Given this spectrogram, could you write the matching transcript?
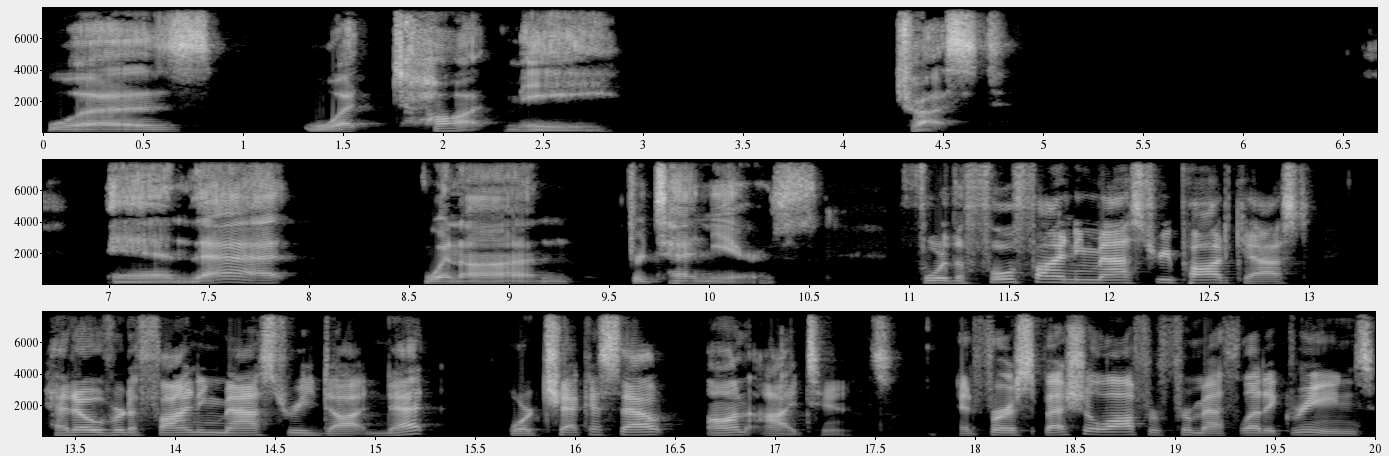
was what taught me trust. And that went on for 10 years. For the full Finding Mastery podcast, head over to findingmastery.net or check us out on iTunes. And for a special offer from Athletic Greens,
